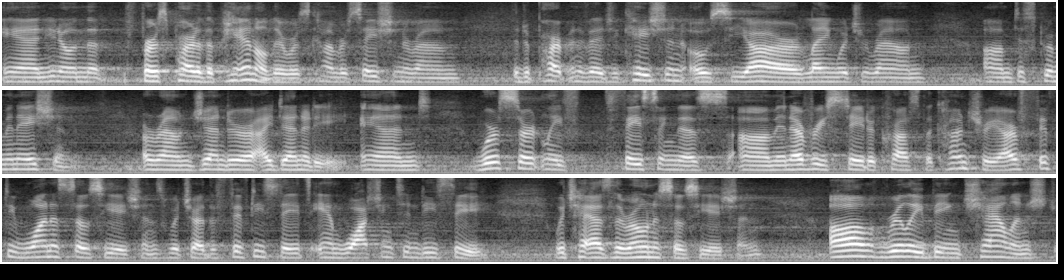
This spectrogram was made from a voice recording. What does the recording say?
And, you know, in the first part of the panel, there was conversation around the Department of Education, OCR, language around um, discrimination, around gender identity. And we're certainly facing this um, in every state across the country. Our 51 associations, which are the 50 states, and Washington, D.C., which has their own association, all really being challenged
